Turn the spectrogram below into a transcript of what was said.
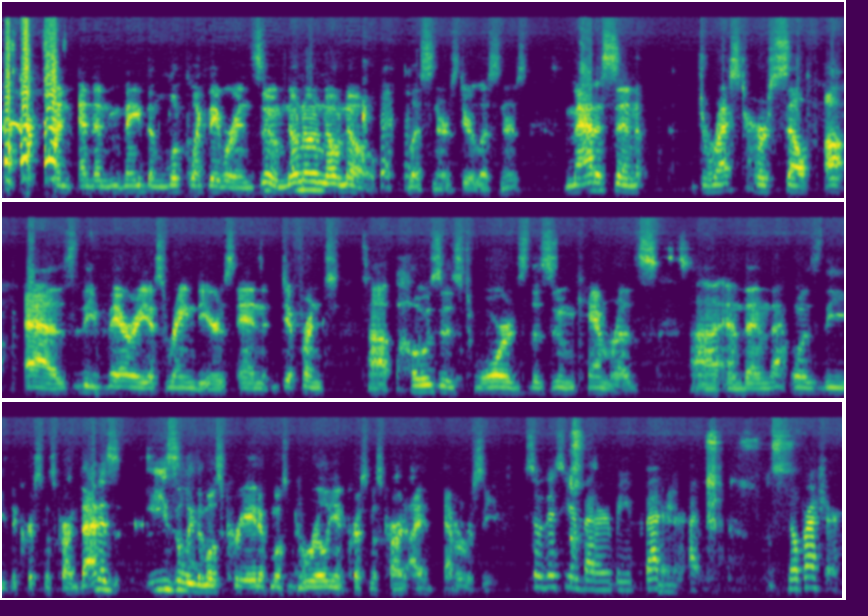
and, and then made them look like they were in Zoom. No, no, no, no, listeners, dear listeners. Madisson dressed herself up as the various reindeers in different uh, poses towards the Zoom cameras. Uh, and then that was the the Christmas card. That is easily the most creative, most brilliant Christmas card I have ever received. So this year better be better. I, no pressure.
